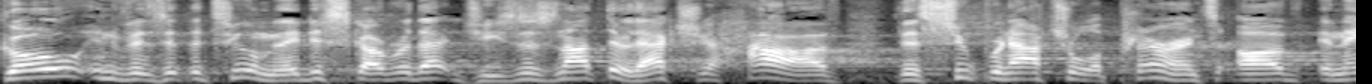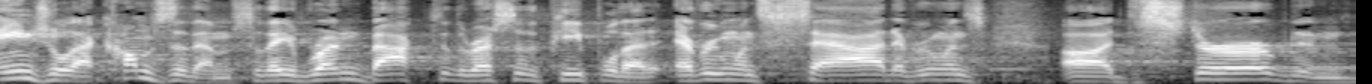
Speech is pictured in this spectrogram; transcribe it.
go and visit the tomb. And they discover that Jesus is not there. They actually have this supernatural appearance of an angel that comes to them. So they run back to the rest of the people that everyone's sad, everyone's uh, disturbed and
